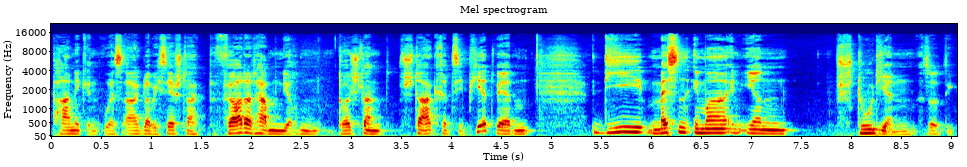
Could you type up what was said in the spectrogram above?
Panik in den USA, glaube ich, sehr stark befördert haben, die auch in Deutschland stark rezipiert werden. Die messen immer in ihren Studien, also die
